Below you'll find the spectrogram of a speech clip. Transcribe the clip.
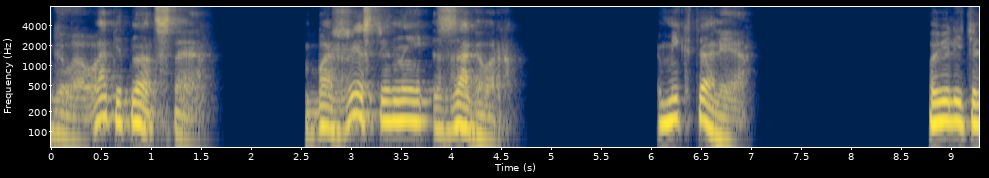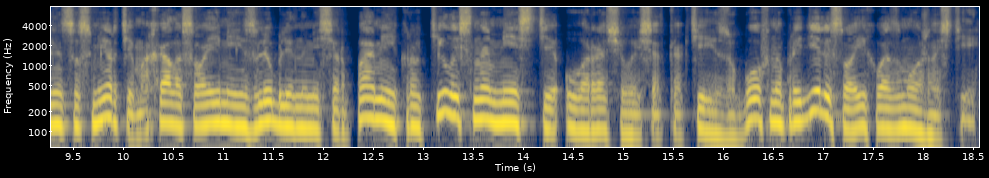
Глава 15. Божественный заговор. Микталия. Повелительница смерти махала своими излюбленными серпами и крутилась на месте, уворачиваясь от когтей и зубов на пределе своих возможностей.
